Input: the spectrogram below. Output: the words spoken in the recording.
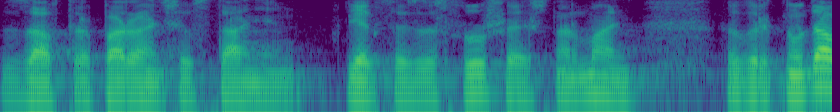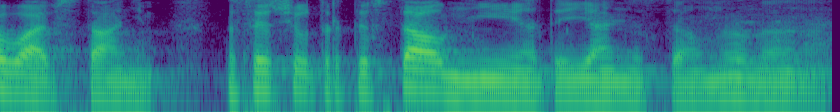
завтра пораньше встанем, лекцию заслушаешь, нормально. Он говорит, ну давай встанем. На следующее утро ты встал? Нет, и я не встал. Ну ладно.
